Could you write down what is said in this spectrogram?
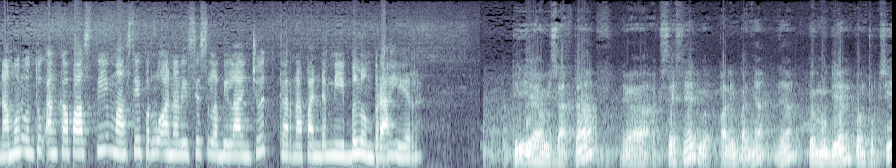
Namun untuk angka pasti masih perlu analisis lebih lanjut karena pandemi belum berakhir. Seperti ya wisata, ya aksesnya juga paling banyak ya. Kemudian konstruksi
